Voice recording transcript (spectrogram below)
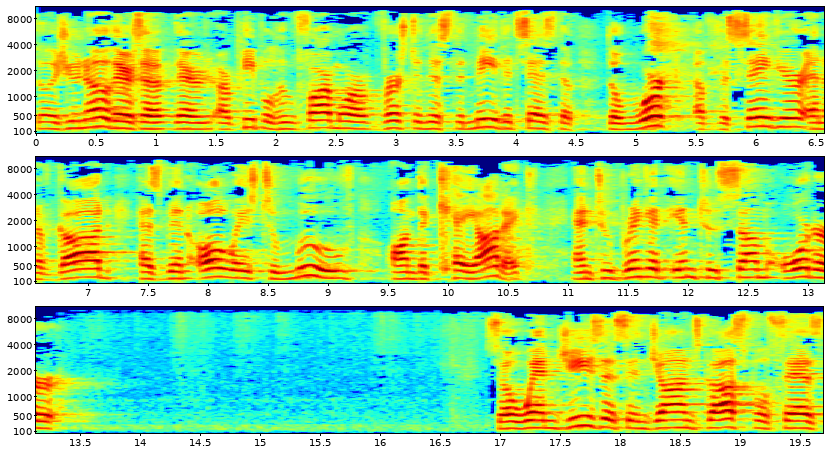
So, as you know, there's a, there are people who are far more versed in this than me that says the, the work of the Savior and of God has been always to move on the chaotic and to bring it into some order. So, when Jesus in John's Gospel says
